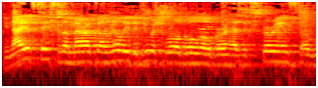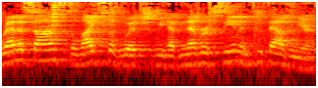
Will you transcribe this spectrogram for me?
the United States of America, and really the Jewish world all over, has experienced a renaissance the likes of which we have never seen in 2,000 years.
